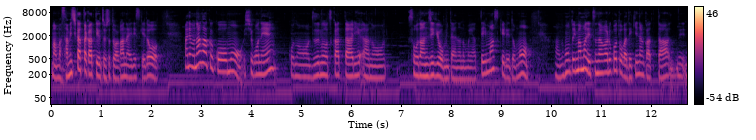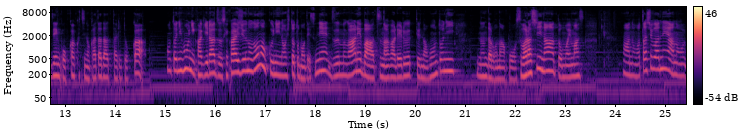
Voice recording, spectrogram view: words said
まあまあ寂しかったかっていうとちょっと分かんないですけど、まあ、でも長くこうもう45年この Zoom を使ったあの相談事業みたいなのもやっていますけれどもあの本当今までつながることができなかった全国各地の方だったりとか本当日本に限らず世界中のどの国の人ともですね Zoom があればつながれるっていうのは本当になんだろうなこう素晴らしいなと思います。あの私はねあの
